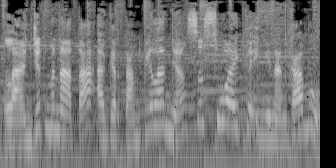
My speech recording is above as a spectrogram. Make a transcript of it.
Lanjut menata agar tampilannya sesuai keinginan kamu.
